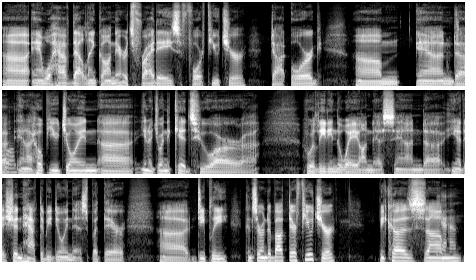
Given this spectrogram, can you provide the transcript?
uh, and we'll have that link on there. It's FridaysForFuture.org. Um, and uh, cool. and I hope you join uh, you know join the kids who are uh, who are leading the way on this. And uh, you know they shouldn't have to be doing this, but they're uh, deeply concerned about their future because um,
